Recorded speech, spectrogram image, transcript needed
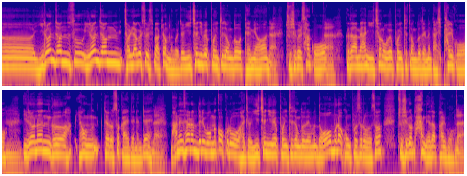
어, 이런 전수, 이런 점 전략을 쓸 수밖에 없는 거죠. 2200포인트 정도 되면 네. 주식을 사고, 네. 그 다음에 한 2500포인트 정도 되면 다시 팔고, 음. 이러는 그 형태로서 가야 되는데, 네. 많은 사람들이 보면 거꾸로 하죠. 2200포인트 정도 되면 너무나 공포스러워서 주식을 막 내다 팔고, 네.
